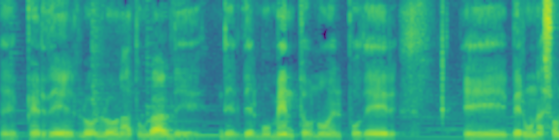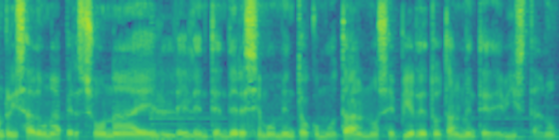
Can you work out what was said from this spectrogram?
eh, perder lo, natural del momento, ¿no? el poder eh, ver una sonrisa de una persona, el, entender ese momento como tal, ¿no? se pierde totalmente de vista. ¿no?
